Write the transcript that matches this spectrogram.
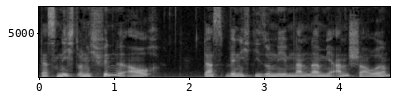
Das nicht. Und ich finde auch, dass wenn ich die so nebeneinander mir anschaue,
